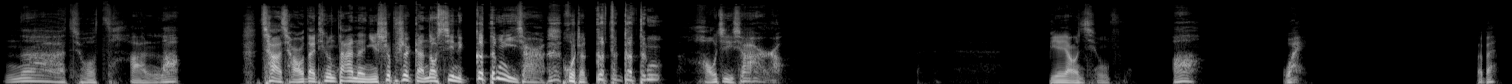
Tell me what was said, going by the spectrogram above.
那就惨了。恰巧在听蛋的你，是不是感到心里咯噔一下，或者咯噔咯噔好几下啊？别养情妇啊！乖拜拜。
